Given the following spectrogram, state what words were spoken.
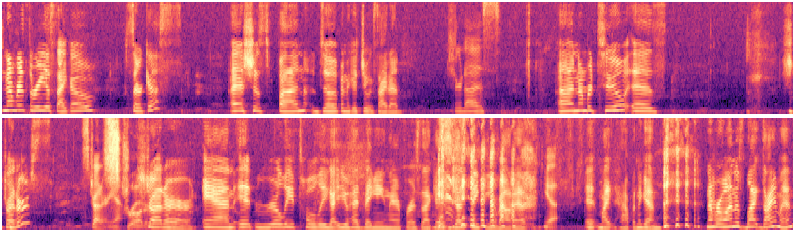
Number three is Psycho Circus. It's just fun, dope, and it gets you excited. Sure does. Uh, number two is Strutters. Strutter, yeah. Strutter. Strutter. And it really totally got you headbanging there for a second, just thinking about it. Yeah. It might happen again. Number one is Black Diamond.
